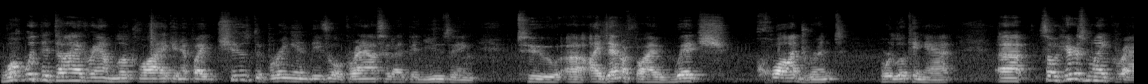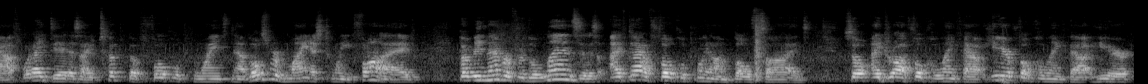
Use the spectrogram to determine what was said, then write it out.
what would the diagram look like? And if I choose to bring in these little graphs that I've been using to uh, identify which quadrant we're looking at. Uh, so here's my graph. What I did is I took the focal points. Now those were minus 25, but remember for the lenses, I've got a focal point on both sides. So I draw focal length out here, focal length out here.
